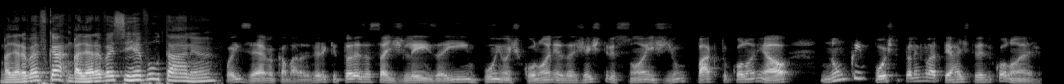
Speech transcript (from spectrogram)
A galera vai ficar, galera vai se revoltar, né? Pois é, meu camarada. Veja que todas essas leis aí impunham às colônias as restrições de um pacto colonial nunca imposto pela Inglaterra às 13 colônias.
